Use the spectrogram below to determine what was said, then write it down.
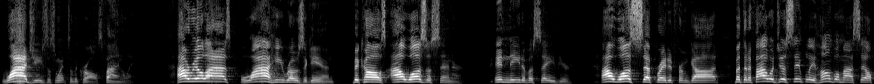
why Jesus went to the cross finally. I realized why He rose again because I was a sinner in need of a Savior. I was separated from God, but that if I would just simply humble myself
